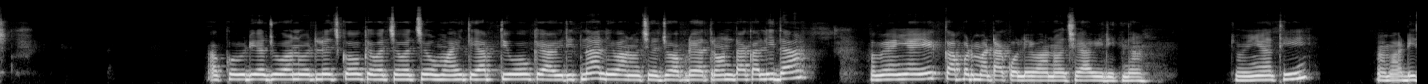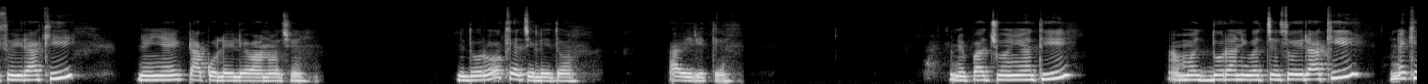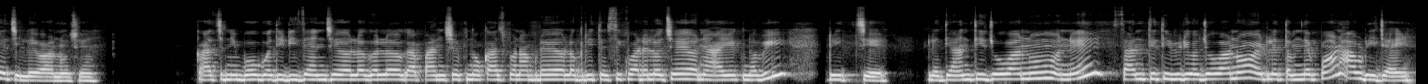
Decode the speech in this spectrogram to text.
આખો વીડિયો જોવાનું એટલે જ કહું કે વચ્ચે વચ્ચે હું માહિતી આપતી હોઉં કે આવી રીતના લેવાનું છે. જો આપણે આ ત્રણ ટાંકા લીધા, હવે અહીંયા એક કાપડમાં ટાંકો લેવાનો છે આવી રીતના. જો અહીંયાથી આમાં સોય રાખી ને અહીંયા એક ટાંકો લઈ લેવાનો છે. દોરો ખેંચી લીધો. આવી રીતે. અને પાછું અહીંયાથી આમ જ દોરાની વચ્ચે સોય રાખી ને ખેંચી લેવાનું છે. કાચની બહુ બધી ડિઝાઇન છે અલગ અલગ. આ પાન શેપનો કાચ પણ આપણે અલગ રીતે શીખવાડેલો છે અને આ એક નવી રીત છે. એટલે ધ્યાનથી જોવાનું અને શાંતિથી વીડિયો જોવાનો એટલે તમને પણ આવડી જાય.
